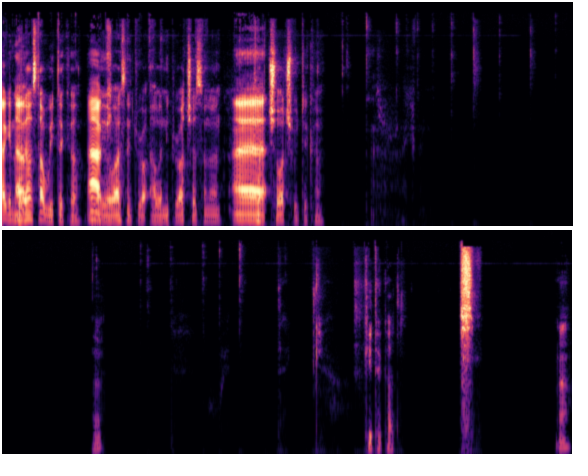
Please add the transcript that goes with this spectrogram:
Ja, genau. da ist da Whittaker. Ah, Aber Ich okay. weiß nicht, aber nicht Roger, sondern äh, George Whittaker. Kittekat. Na,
